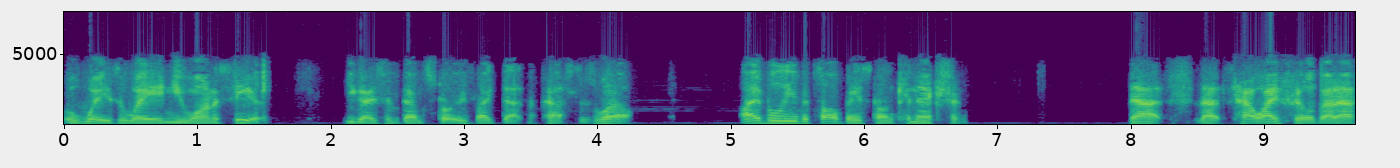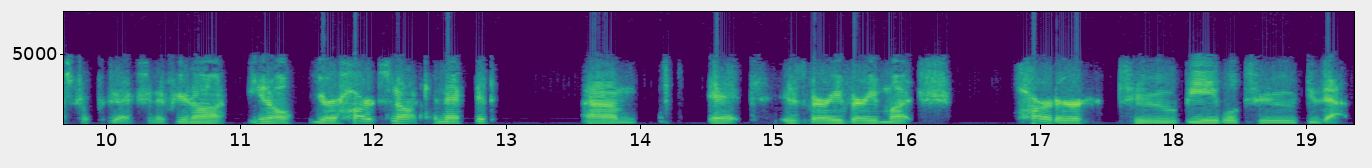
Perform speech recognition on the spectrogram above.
a ways away and you want to see her. You guys have done stories like that in the past as well. I believe it's all based on connection. That's that's how I feel about astral projection. If you're not, you know, your heart's not connected, um, it is very very much harder to be able to do that.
